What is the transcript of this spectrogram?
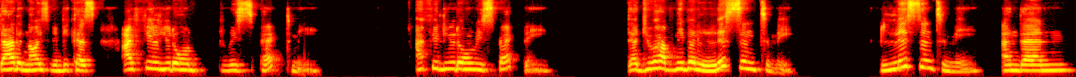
That annoys me because i feel you don't respect me. I feel you don't respect me. That you haven't even listened to me. Listen to me and then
